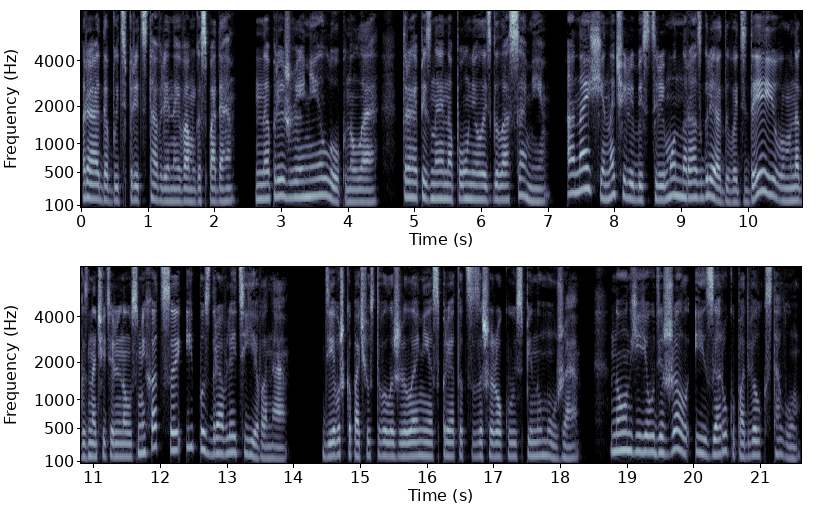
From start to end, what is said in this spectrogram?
«Рада быть представленной вам, господа». Напряжение лопнуло, трапезная наполнилась голосами, а Найхи начали бесцеремонно разглядывать Дэю, многозначительно усмехаться и поздравлять Евана. Девушка почувствовала желание спрятаться за широкую спину мужа, но он ее удержал и за руку подвел к столу.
